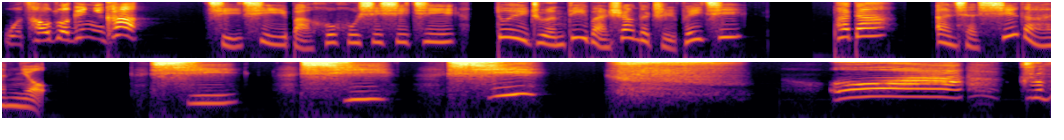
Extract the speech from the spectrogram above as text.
我操作给你看。琪琪把呼呼吸吸机对准地板上的纸飞机。啪嗒，按下吸的按钮，吸吸吸，哇，纸飞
